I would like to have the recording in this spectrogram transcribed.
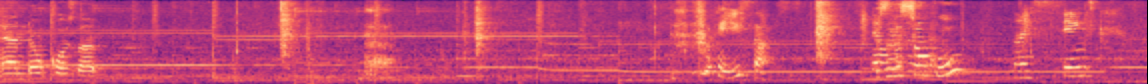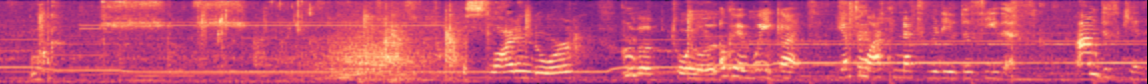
And don't close that. Okay, you suck. Isn't this so cool? I think Look. A sliding door for the toilet. Okay, wait, guys. You have to watch the next video to see this. I'm just kidding.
